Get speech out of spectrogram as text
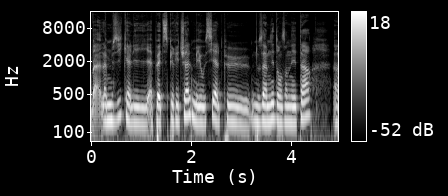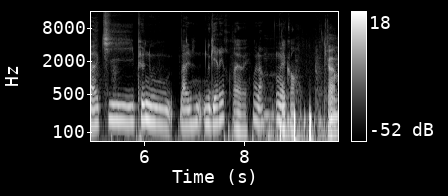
bah, la musique, elle, est, elle peut être spirituelle, mais aussi elle peut nous amener dans un état euh, qui peut nous, bah, nous guérir. Ouais, ouais. Voilà. Ouais. D'accord. Carrément,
